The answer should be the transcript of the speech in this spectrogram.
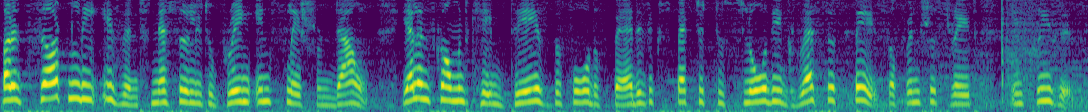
but it certainly isn't necessarily to bring inflation down. Yellen's comment came days before the Fed is expected to slow the aggressive pace of interest rate increases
